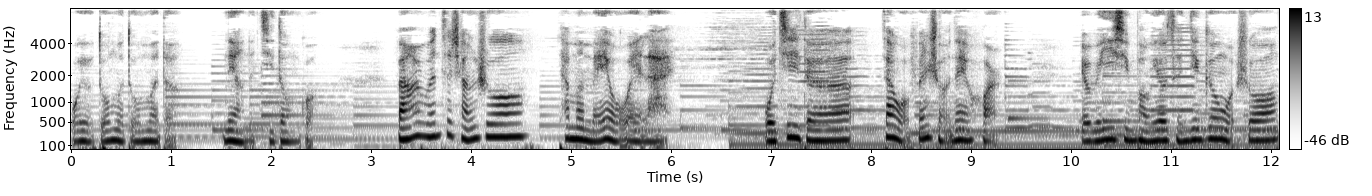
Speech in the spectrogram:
我有多么多么的那样的激动过。反而蚊子常说他们没有未来。我记得在我分手那会儿。有个异性朋友曾经跟我说：“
